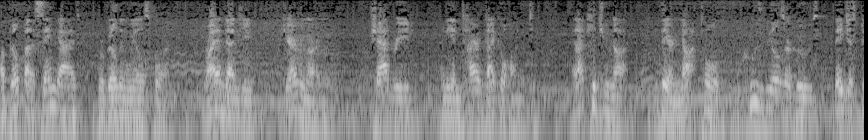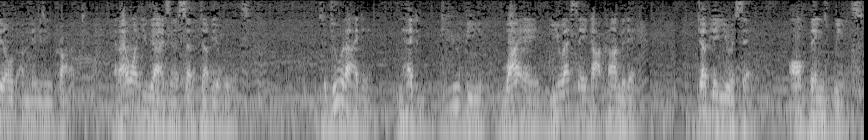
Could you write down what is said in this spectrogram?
are built by the same guys we're building wheels for Ryan Dungey, Jeremy Martin, Chad Reed, and the entire Geico Honda team. And I kid you not, they are not told whose wheels are whose, they just build amazing product. And I want you guys in a set of W wheels. So do what I did and head to DubyaUSA.com today. WUSA, all things wheels.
